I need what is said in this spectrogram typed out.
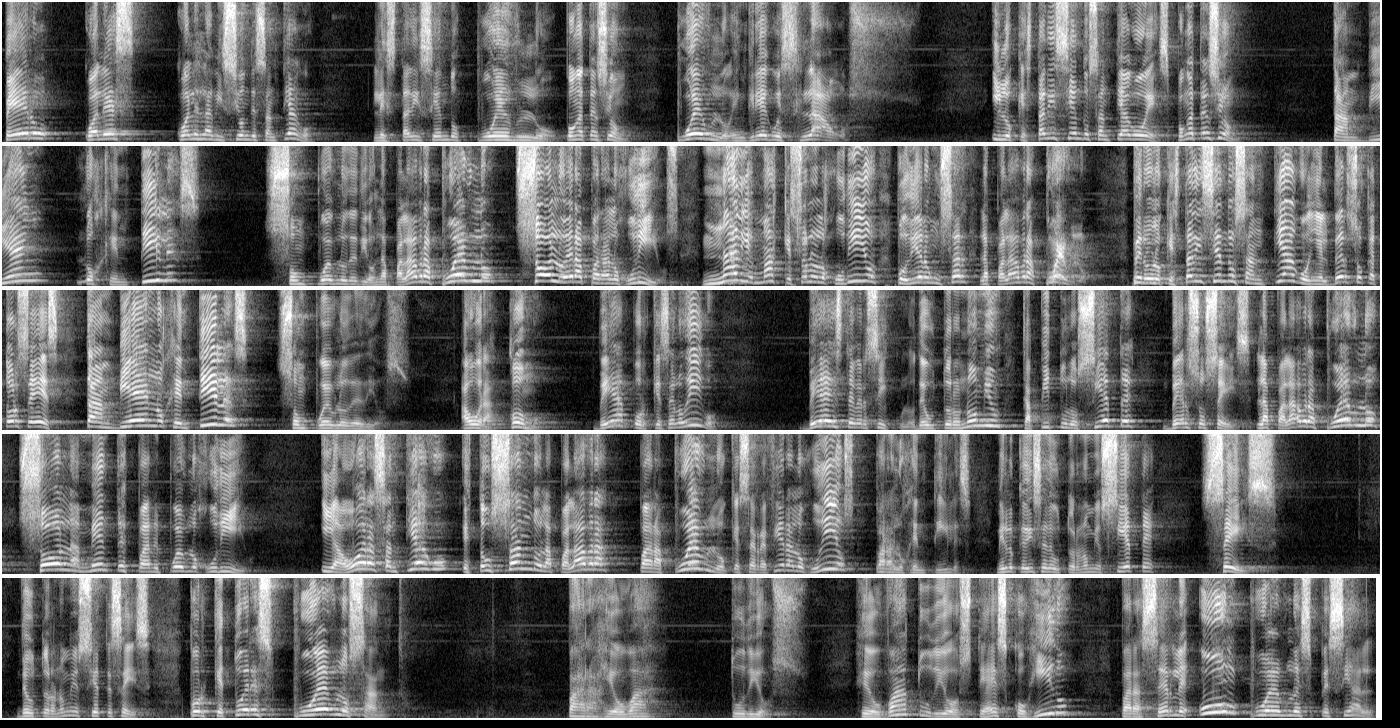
Pero, ¿cuál es, cuál es la visión de Santiago? Le está diciendo pueblo. Ponga atención, pueblo en griego es laos. Y lo que está diciendo Santiago es, ponga atención, también los gentiles son pueblo de Dios. La palabra pueblo solo era para los judíos. Nadie más que solo los judíos pudieran usar la palabra pueblo. Pero lo que está diciendo Santiago en el verso 14 es, también los gentiles son pueblo de Dios. Ahora, ¿cómo? Vea por qué se lo digo. Vea este versículo, Deuteronomio capítulo 7, verso 6. La palabra pueblo solamente es para el pueblo judío. Y ahora Santiago está usando la palabra para pueblo que se refiere a los judíos, para los gentiles. Mire lo que dice Deuteronomio 7, 6. Deuteronomio 7:6, porque tú eres pueblo santo para Jehová tu Dios. Jehová tu Dios te ha escogido para hacerle un pueblo especial,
